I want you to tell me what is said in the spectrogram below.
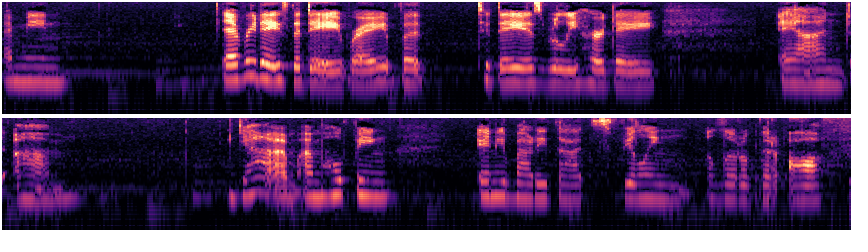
I mean, every day is the day, right? But today is really her day. And um, yeah, I'm, I'm hoping anybody that's feeling a little bit off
